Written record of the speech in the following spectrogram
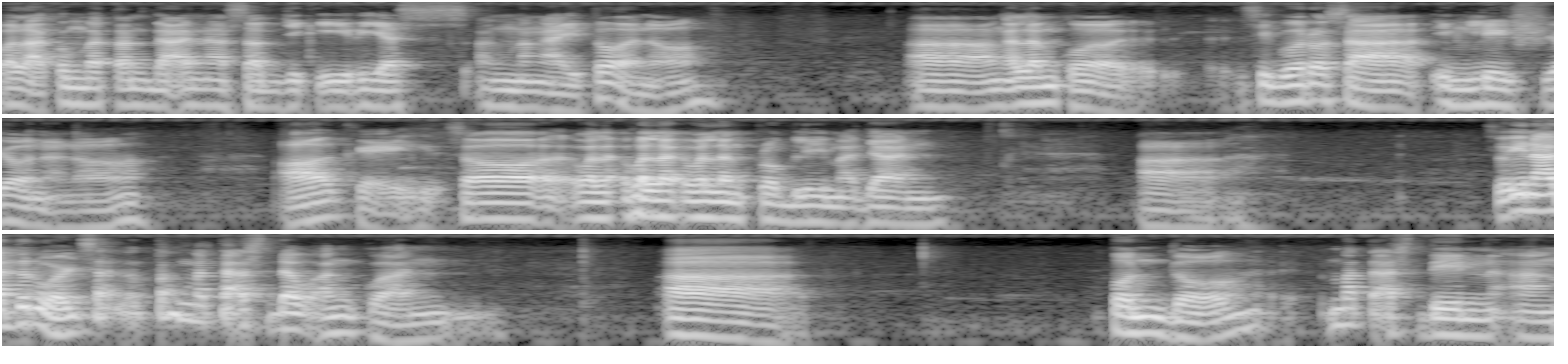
wala akong matandaan na subject areas ang mga ito ano. Ah, ang alam ko siguro sa English 'yon ano. Okay. So wala wala walang problema diyan. Ah So in other words, pag mataas daw ang kwan, ah pondo, mataas din ang,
